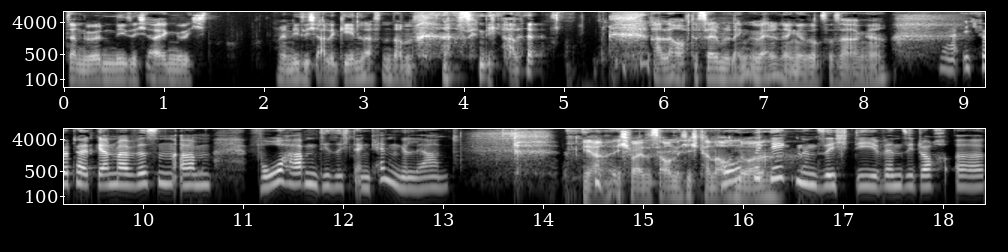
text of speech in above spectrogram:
dann würden die sich eigentlich, wenn die sich alle gehen lassen, dann sind die alle alle auf derselben Wellenlänge sozusagen, ja. Ja, ich würde halt gern mal wissen, ähm, wo haben die sich denn kennengelernt? Ja, ich weiß es auch nicht. Ich kann auch Wo nur. Wo begegnen sich die, wenn sie doch äh,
